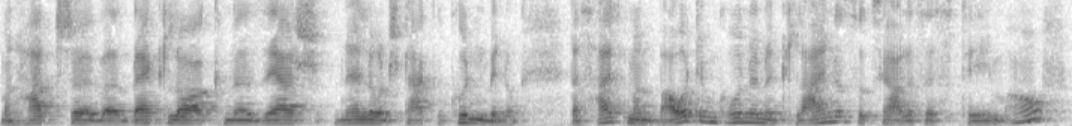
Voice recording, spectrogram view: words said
Man hat äh, über Backlog eine sehr schnelle und starke Kundenbindung. Das heißt, man baut im Grunde ein kleines soziales System auf, äh,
